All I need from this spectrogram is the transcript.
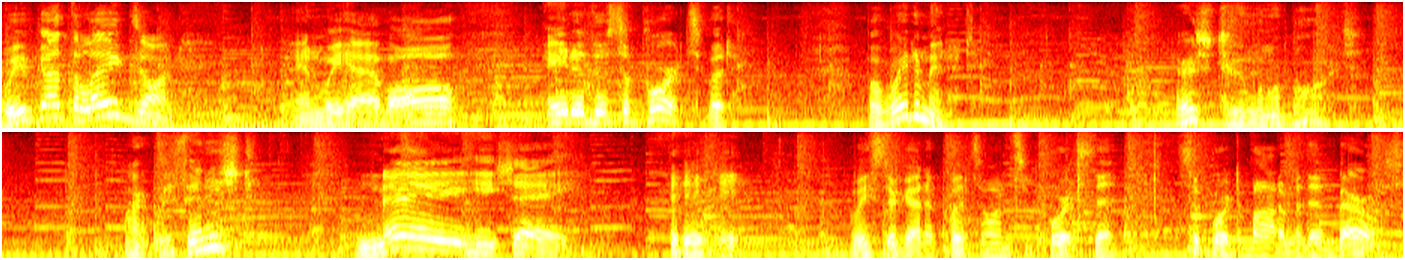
we've got the legs on and we have all eight of the supports, but, but wait a minute. There's two more boards. Aren't we finished? Nay, he say. we still got to put on supports that support the bottom of them barrels.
